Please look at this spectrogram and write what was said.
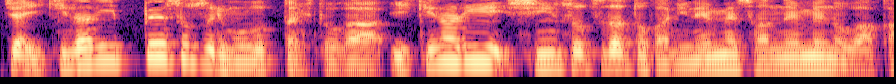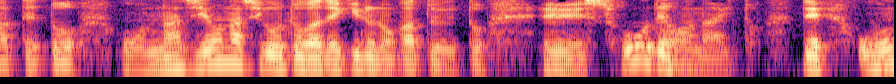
じゃあいきなり一平卒に戻った人がいきなり新卒だとか2年目3年目の若手と同じような仕事ができるのかというと、えー、そうではないと。で同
